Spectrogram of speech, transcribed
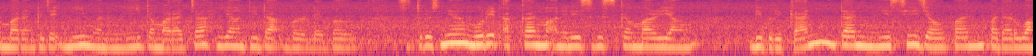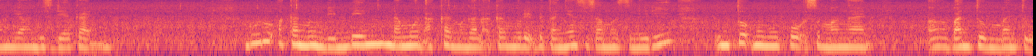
Lembaran kerja ini mengandungi gambar rajah yang tidak berlabel. Seterusnya, murid akan menganalisis gambar yang diberikan dan mengisi jawapan pada ruang yang disediakan. Guru akan membimbing namun akan menggalakkan murid bertanya sesama sendiri untuk memupuk semangat uh, bantu-membantu.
